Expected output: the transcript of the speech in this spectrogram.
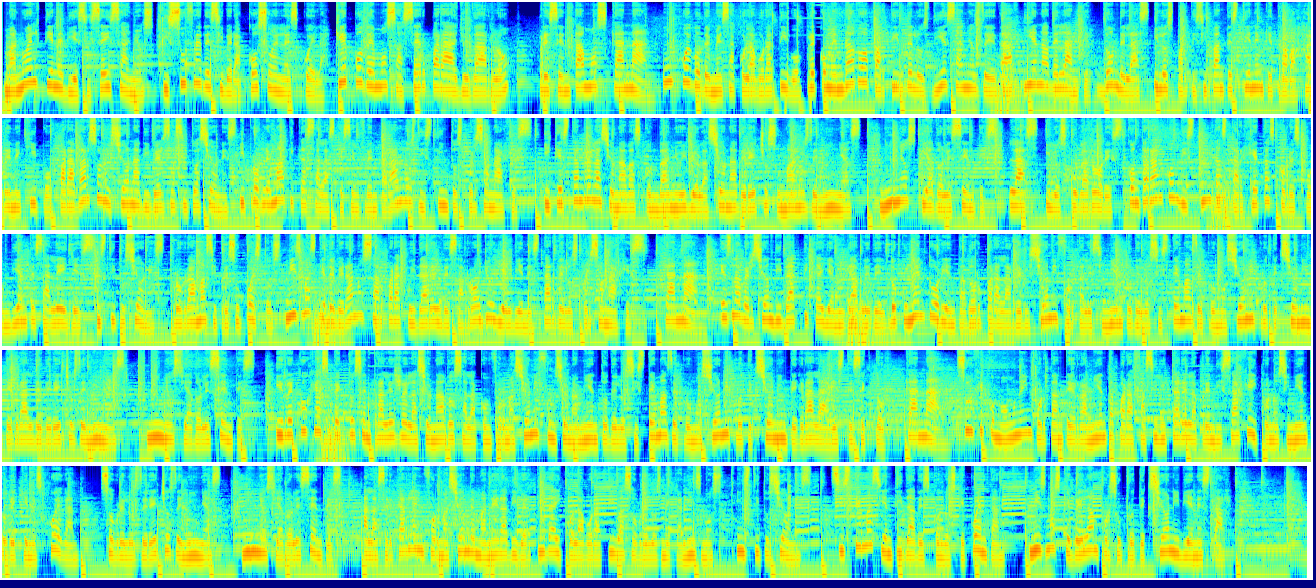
Manuel tiene 16 años y sufre de ciberacoso en la escuela. ¿Qué podemos hacer para ayudarlo? Presentamos Canaan, un juego de mesa colaborativo recomendado a partir de los 10 años de edad y en adelante, donde las y los participantes tienen que trabajar en equipo para dar solución a diversas situaciones y problemáticas a las que se enfrentarán los distintos personajes, y que están relacionadas con daño y violación a derechos humanos de niñas, niños y adolescentes. Las y los jugadores contarán con distintas tarjetas correspondientes a leyes, instituciones, programas y presupuestos, mismas que deberán usar para cuidar el desarrollo y el bienestar de los personajes. Canaan es la versión didáctica y amigable del documento orientador para la revisión y fortalecimiento de los sistemas de promoción y protección integral de derechos de niñas, niños y adolescentes, y recoge aspectos centrales relacionados a la conformación y funcionamiento de los sistemas de promoción y protección integral a este sector. Canaan surge como una importante herramienta para facilitar el aprendizaje y conocimiento de quienes juegan sobre los derechos de niñas, niños y adolescentes, al acercar la información de manera divertida y colaborativa sobre los mecanismos, instituciones, sistemas y entidades con los que cuentan, mismos que velan por su protección y bienestar.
